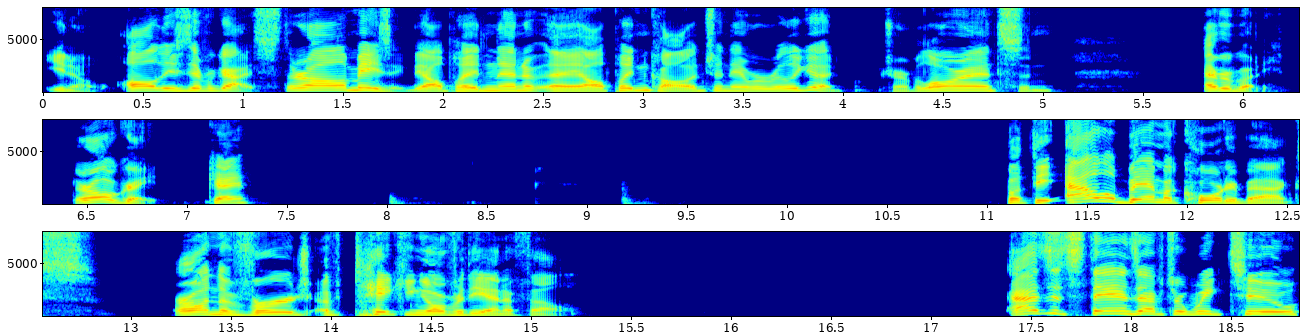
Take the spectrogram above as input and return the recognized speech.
you know, all these different guys. They're all amazing. They all played in the, they all played in college and they were really good. Trevor Lawrence and everybody. They're all great. Okay. But the Alabama quarterbacks are on the verge of taking over the NFL. As it stands after week two,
